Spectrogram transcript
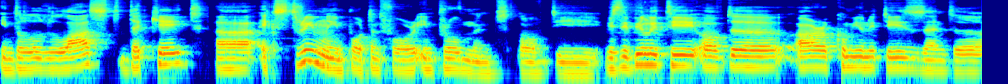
in the last decade uh, extremely important for improvement of the visibility of the our communities and uh,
